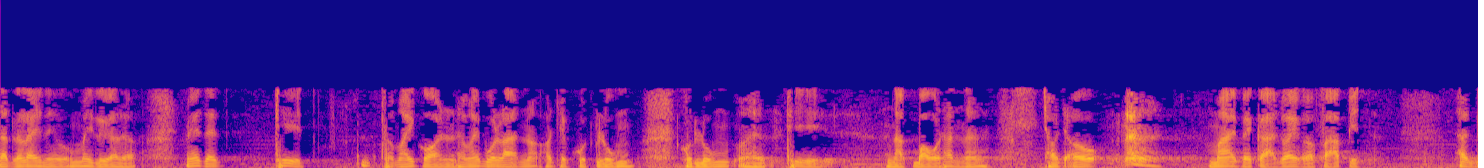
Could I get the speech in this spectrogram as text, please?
ตัดอะไรเนี่ยไม่เหลือแล้วแม้แต่ที่สมัยก่อนสมัยโบราณเนาะเขาจะขุดหลุม ขุดหลุมที่หนักเบาท่านนะเขาจะเอาไม้ไปกาดไว้กับฝาปิด ท่านไป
